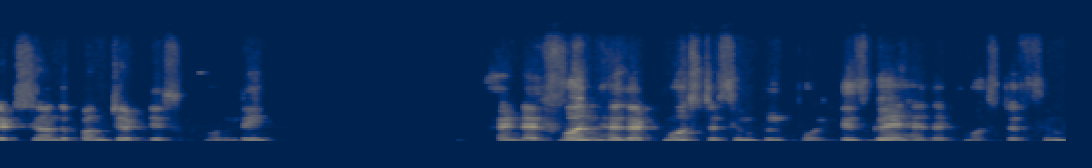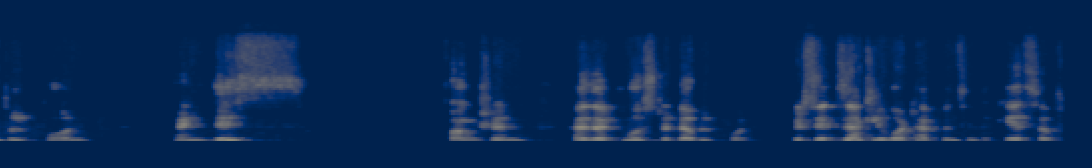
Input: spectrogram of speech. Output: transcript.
Let's say on the punctured disk only. And f1 has at most a simple pole. This guy has at most a simple pole. And this function has at most a double pole. It's exactly what happens in the case of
